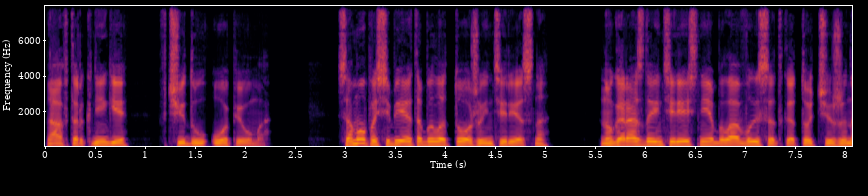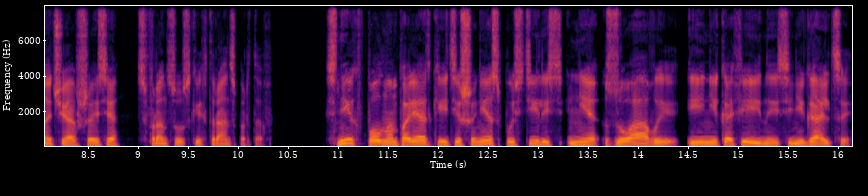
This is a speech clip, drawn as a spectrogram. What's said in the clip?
автор книги «В чаду опиума». Само по себе это было тоже интересно, но гораздо интереснее была высадка, тотчас же начавшаяся с французских транспортов. С них в полном порядке и тишине спустились не зуавы и не кофейные сенегальцы,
